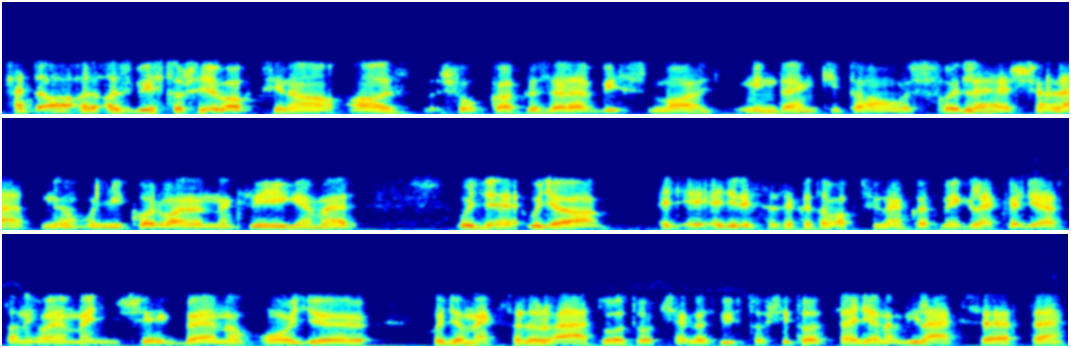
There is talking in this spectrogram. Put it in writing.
Hát az biztos, hogy a vakcina az sokkal közelebb visz majd mindenkit ahhoz, hogy lehessen látni, hogy mikor van ennek vége, mert ugye, ugye egy, egyrészt ezeket a vakcinákat még le kell gyártani olyan mennyiségben, hogy, hogy a megfelelő átoltottság az biztosított legyen a világszerte,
